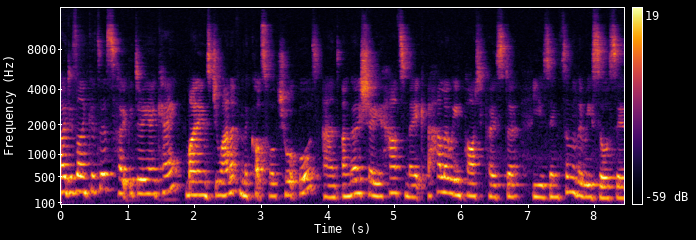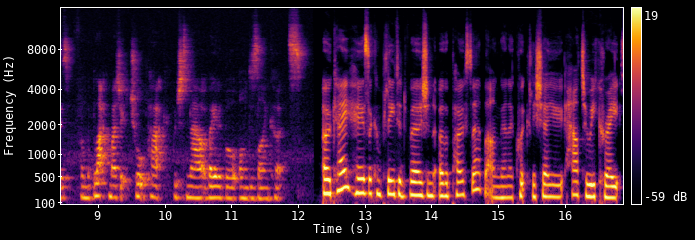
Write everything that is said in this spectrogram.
Hi design cutters, hope you're doing okay. My name's Joanna from the Cotswold Chalkboard and I'm going to show you how to make a Halloween party poster using some of the resources from the Black Magic Chalk Pack which is now available on Design Cuts. Okay, here's a completed version of the poster that I'm going to quickly show you how to recreate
